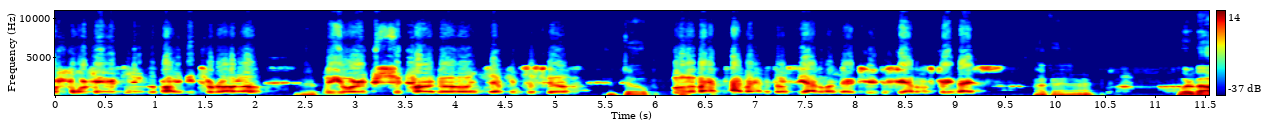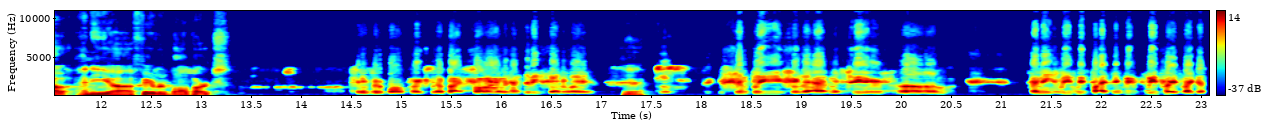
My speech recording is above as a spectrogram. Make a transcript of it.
or four favorite cities, would probably be Toronto, Yep. New York, Chicago, and San Francisco. Dope. Ooh, I might, have, I might have to throw Seattle in there too, because Seattle is pretty nice. Okay, all right. What about any uh, favorite ballparks? Favorite ballparks, uh, by far, it would have to be Fenway. Yeah. just simply for the atmosphere. Um, I mean, we, we I think we, we played like a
